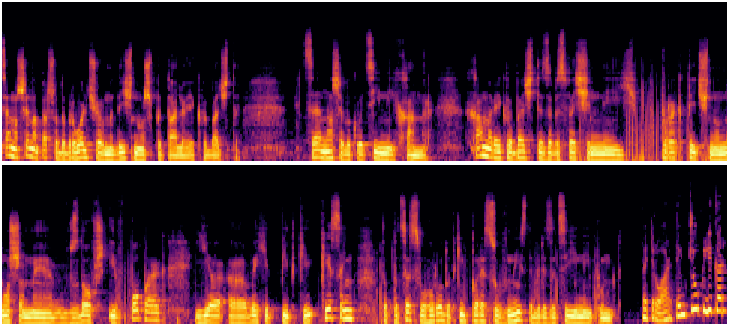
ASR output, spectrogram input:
Це машина першого добровольчого медичного шпиталю, як ви бачите. Це наш евакуаційний хаммер. Хаммер, як ви бачите, забезпечений практично ношами вздовж і впоперек. Є е, вихід під кисень, тобто це свого роду такий пересувний стабілізаційний пункт. Петро Артемчук, лікар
